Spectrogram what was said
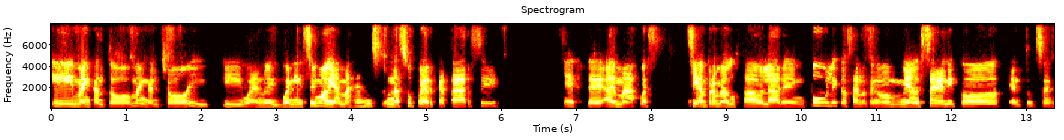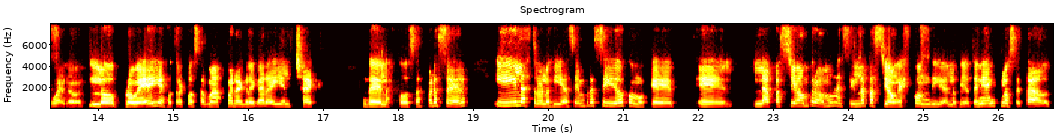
y me encantó, me enganchó y, y bueno, y buenísimo. Y además es una super catarsis. Este, además, pues siempre me ha gustado hablar en público, o sea, no tengo miedo escénico. Entonces, bueno, lo probé y es otra cosa más para agregar ahí el check de las cosas para hacer. Y la astrología siempre ha sido como que eh, la pasión, pero vamos a decir la pasión escondida, lo que yo tenía enclosetado, ¿ok?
